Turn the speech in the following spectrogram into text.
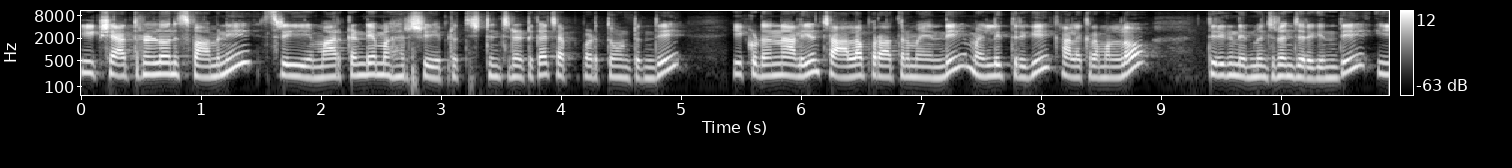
ఈ క్షేత్రంలోని స్వామిని శ్రీ మార్కండే మహర్షి ప్రతిష్ఠించినట్టుగా చెప్పబడుతూ ఉంటుంది. ఇక్కడున్న ఆలయం చాలా పురాతనమైంది. మళ్ళీ తిరిగి కాలక్రమంలో తిరిగి నిర్మించడం జరిగింది. ఈ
